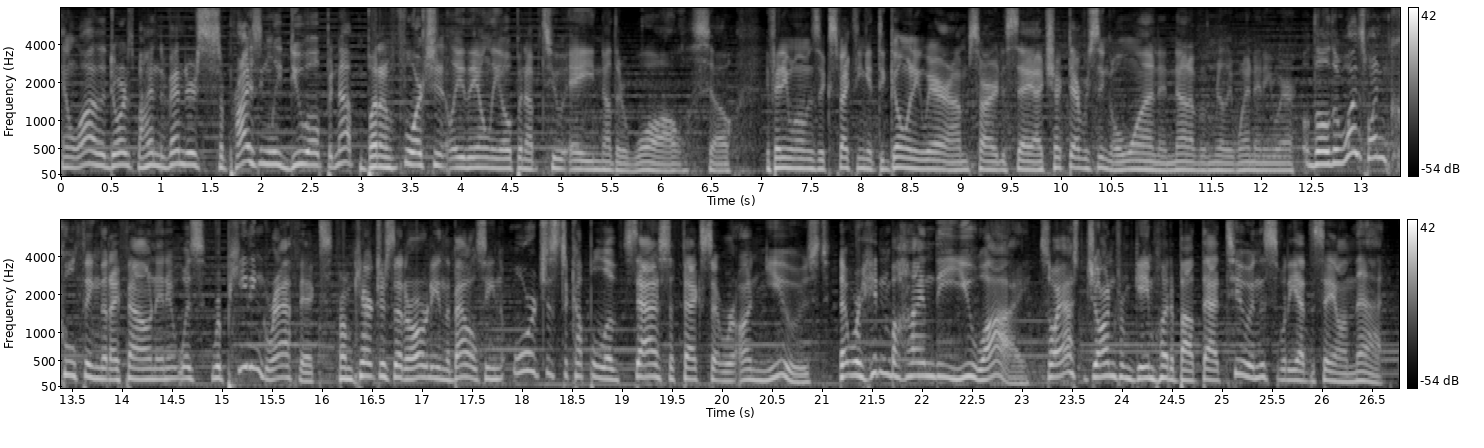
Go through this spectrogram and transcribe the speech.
and a lot of the doors behind the vendors surprisingly do open up, but unfortunately they only open up to another wall. So if anyone was expecting it to go anywhere, I'm sorry to say I checked every single one and none of them really went anywhere. Although there was one cool thing that I found and it was repeating graphics from characters that are already in the battle scene or just a couple of status effects that were unused that were hidden behind the UI. So I asked Jon from GameHut about that too and this is what he had to say on that.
